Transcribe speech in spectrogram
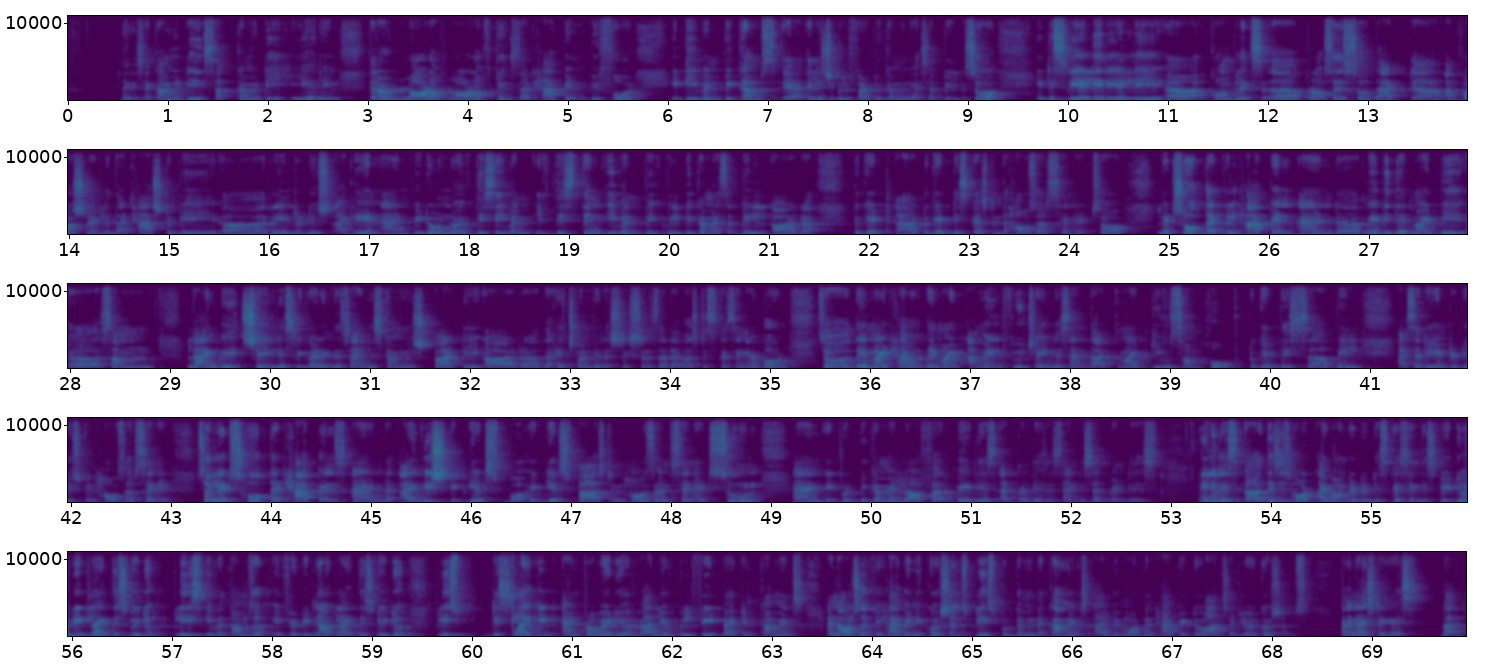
there is a committee subcommittee hearing. There are a lot of lot of things that happen before it even becomes uh, eligible for becoming as a bill so it is really really uh, complex uh, process. So that uh, unfortunately that has to be uh, reintroduced again. And we don't know if this even if this thing even be, will become as a bill or uh, to get uh, to get discussed in the house or senate. So let's hope that will happen and uh, maybe there might be uh, some language changes regarding the chinese communist party or uh, the h1b restrictions that i was discussing about. So they might have they might amend few changes and that might give some hope to get this uh, bill as a reintroduced in house or senate so let's hope that happens and i wish it gets it gets passed in house and senate soon and it would become a law for various advantages and disadvantages. Anyways uh, this is what i wanted to discuss in this video. If you did like this video please give a thumbs up. If you did not like this video please dislike it and provide your valuable feedback in comments. And also if you have any questions please put them in the comments. I'll be more than happy to answer your questions. Have a nice day guys. Bye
